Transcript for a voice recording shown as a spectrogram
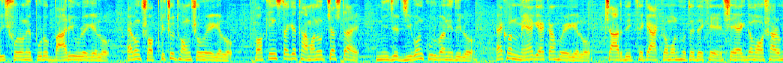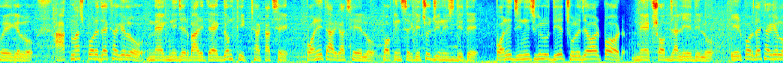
বিস্ফোরণে পুরো বাড়ি উড়ে গেল এবং সবকিছু ধ্বংস হয়ে গেল। হকিন্স তাকে থামানোর চেষ্টায় নিজের জীবন কুরবানি দিল। এখন ম্যাগ একা হয়ে গেল। চারদিক থেকে আক্রমণ হতে দেখে সে একদম অসার হয়ে গেল। আট মাস পরে দেখা গেল, ম্যাগ নিজের বাড়িতে একদম ঠিকঠাক আছে। কনি তার কাছে এলো হকিংসের কিছু জিনিস দিতে। কনি জিনিসগুলো দিয়ে চলে যাওয়ার পর ম্যাগ সব জ্বালিয়ে দিল। এরপর দেখা গেল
